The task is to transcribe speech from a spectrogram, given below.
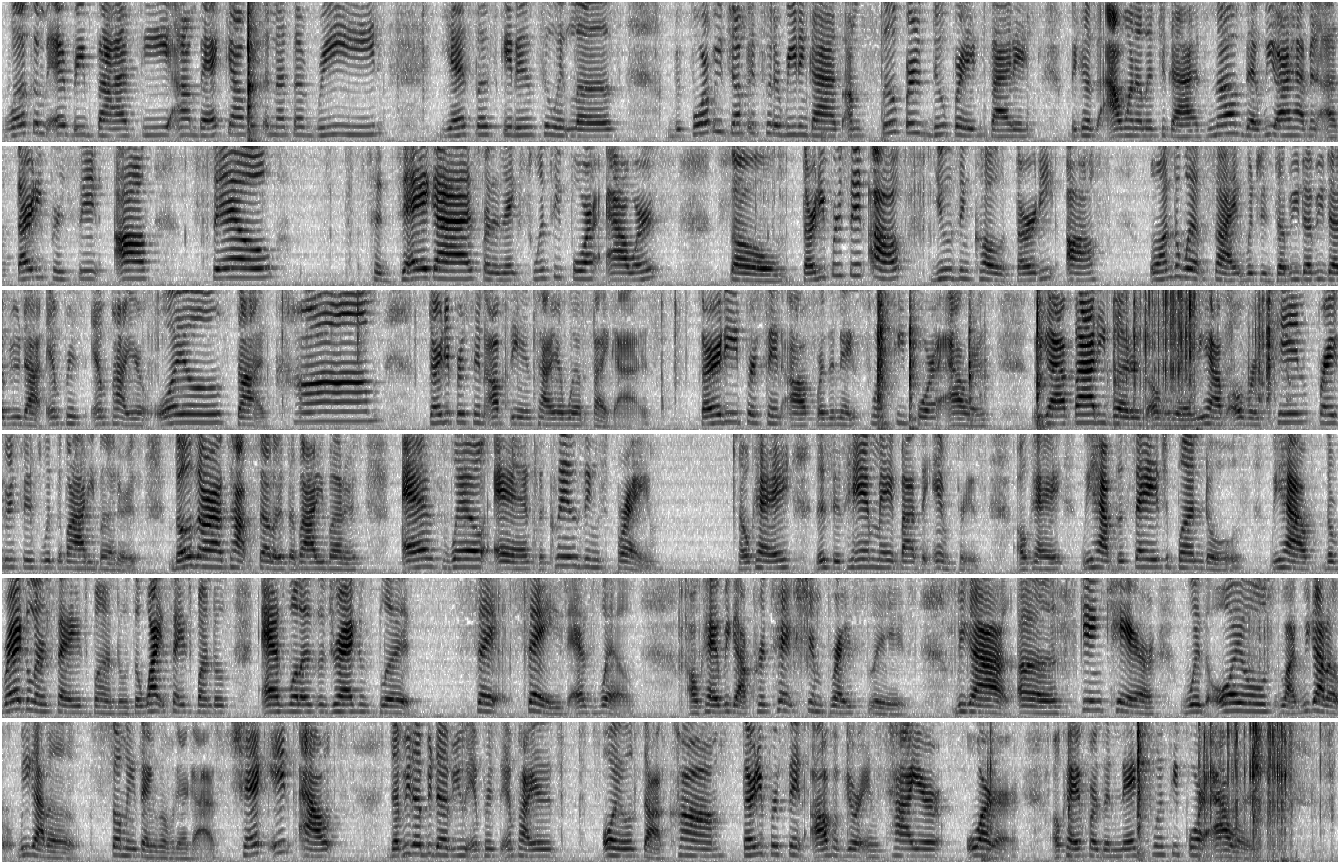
Welcome everybody. I'm back y'all with another read. Yes, let's get into it, loves. Before we jump into the reading, guys, I'm super duper excited because I want to let you guys know that we are having a 30% off sale today, guys, for the next 24 hours. So 30% off using code 30 off on the website, which is www.empressempireoils.com. 30% off the entire website, guys. 30% off for the next 24 hours. We got body butters over there. We have over 10 fragrances with the body butters. Those are our top sellers, the body butters, as well as the cleansing spray okay? This is handmade by the empress. Okay? We have the sage bundles. We have the regular sage bundles the white sage bundles as well as the dragon's blood sage as well. Okay? We got protection bracelets. We got uh skincare with oils. Like we got a we got a so many things over there guys. Check it out. Www.empressempireoils.com 30% off of your entire order, okay, for the next 24 hours.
